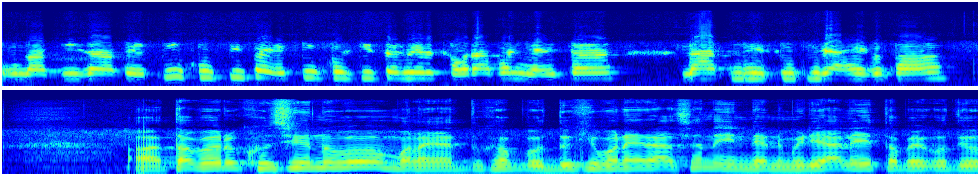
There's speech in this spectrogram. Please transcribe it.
उनीहरू दुईजना त. यति खुसी छ यति खुसी छ मेरो छोरा पनि यहीँ छ नातिनी सुतिराखेको छ तपाईँहरू खुसी हुनुभयो मलाई यहाँ दुःख दुःखी बनाइरहेछन् इन्डियन मिडियाले तपाईँको त्यो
